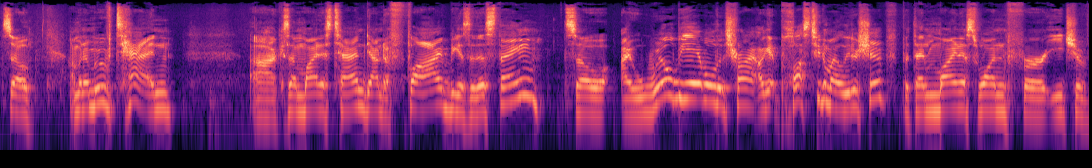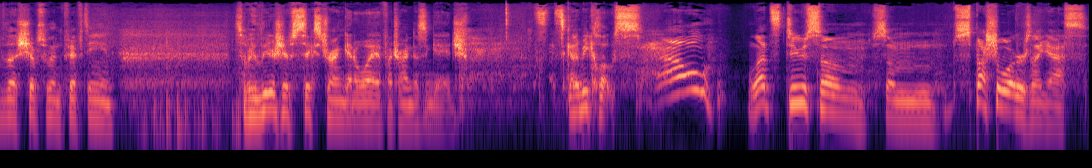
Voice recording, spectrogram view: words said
So I'm gonna move 10 Uh, because I'm minus 10 down to 5 because of this thing. So I will be able to try, I'll get plus 2 to my leadership, but then minus 1 for each of the ships within 15. So my leadership 6 to try and get away if I try and disengage. It's, it's gonna be close. Now, let's do some, some special orders, I guess.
